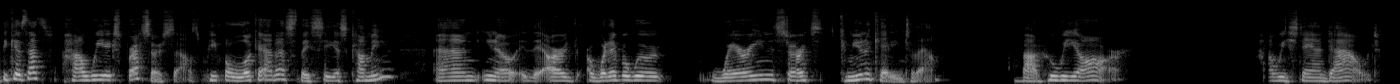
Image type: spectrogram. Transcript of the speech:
because that's how we express ourselves. People look at us, they see us coming, and you know, our whatever we're wearing starts communicating to them about who we are, how we stand out.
